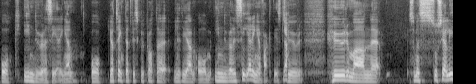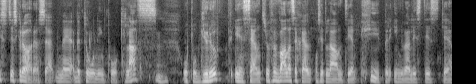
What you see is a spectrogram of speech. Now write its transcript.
och individualiseringen. Och jag tänkte att vi skulle prata lite grann om individualiseringen faktiskt. Ja. Hur, hur man eh, som en socialistisk rörelse med betoning på klass mm. och på grupp i en centrum förvandlar sig själv och sitt land till en hyperindividualistisk eh,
